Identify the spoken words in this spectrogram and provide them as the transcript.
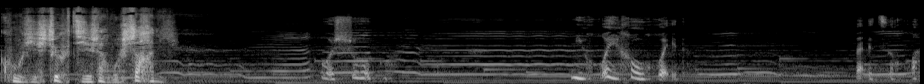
故意设计让我杀你？我说过，你会后悔的，白子画，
